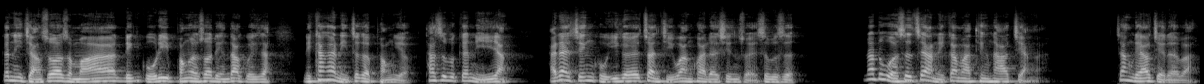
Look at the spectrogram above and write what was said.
跟你讲说什么领鼓励，朋友说领到鼓励上，你看看你这个朋友，他是不是跟你一样？还在辛苦，一个月赚几万块的薪水，是不是？那如果是这样，你干嘛听他讲啊？这样了解了吧？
